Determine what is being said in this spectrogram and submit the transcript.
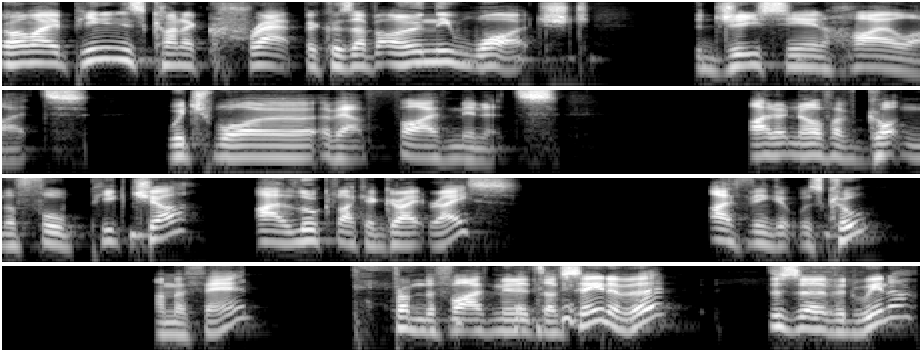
Well, my opinion is kind of crap because I've only watched the GCN highlights, which were about five minutes. I don't know if I've gotten the full picture. I looked like a great race. I think it was cool. I'm a fan. From the five minutes I've seen of it, deserved winner.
